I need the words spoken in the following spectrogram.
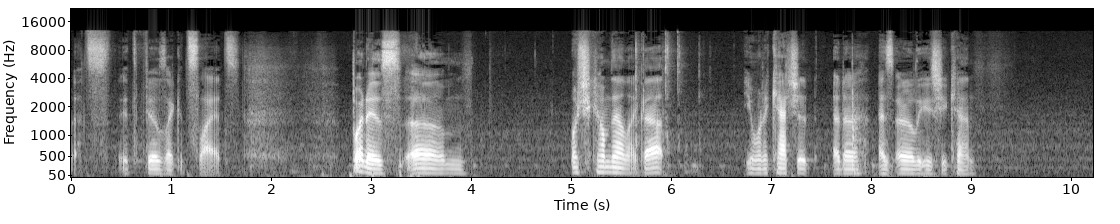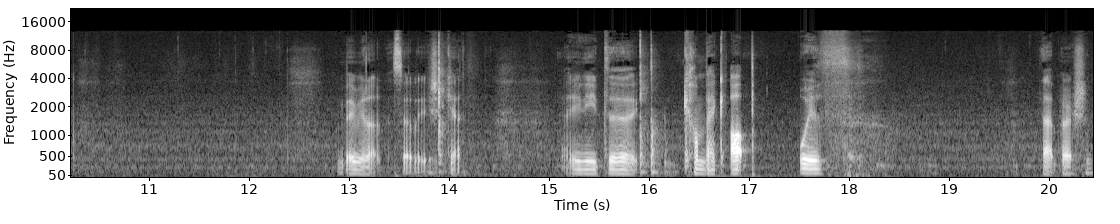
That's it feels like it slides. Point is, um, once you come down like that, you want to catch it at a as early as you can. Maybe not as early as you can. And you need to come back up with that motion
